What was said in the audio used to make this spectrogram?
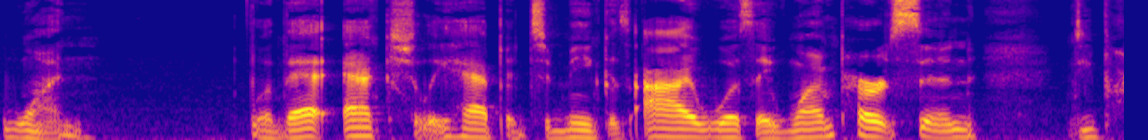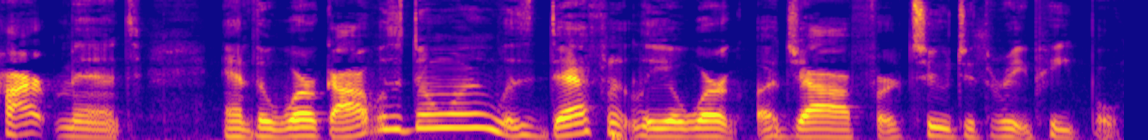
one? Well, that actually happened to me because I was a one person department and the work I was doing was definitely a work a job for two to three people.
